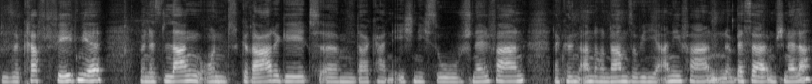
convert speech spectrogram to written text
diese Kraft fehlt mir, wenn es lang und gerade geht. Ähm, da kann ich nicht so schnell fahren. Da können andere Damen, so wie die Anni, fahren äh, besser und schneller.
